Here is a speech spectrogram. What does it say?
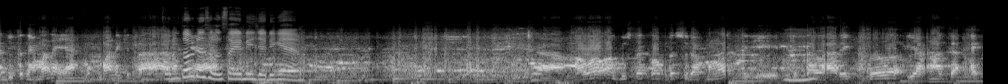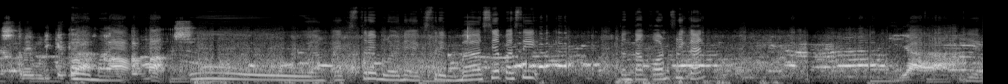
Lanjutan yang mana ya? Mau ke mana kita? Kamu tahu udah selesai nih jadinya. Nah, kalau Augusta Comte sudah mengerti, kita lari ke yang agak ekstrim dikit Hmm. Oh lah, Karl. Marx. Uh, yang ekstrim loh ini ekstrim. Bahasnya pasti tentang konflik kan? Iya, Iya.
